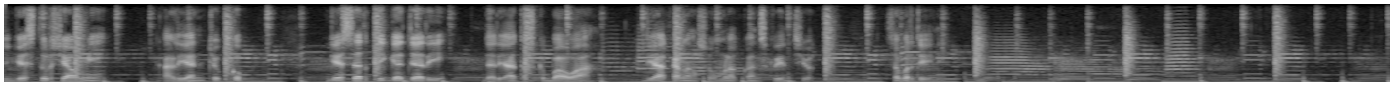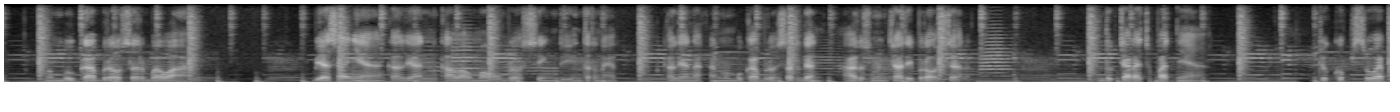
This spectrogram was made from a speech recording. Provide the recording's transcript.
Di gestur Xiaomi, kalian cukup geser tiga jari dari atas ke bawah, dia akan langsung melakukan screenshot. Seperti ini. Membuka browser bawaan. Biasanya kalian kalau mau browsing di internet, kalian akan membuka browser dan harus mencari browser. Untuk cara cepatnya, cukup swipe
